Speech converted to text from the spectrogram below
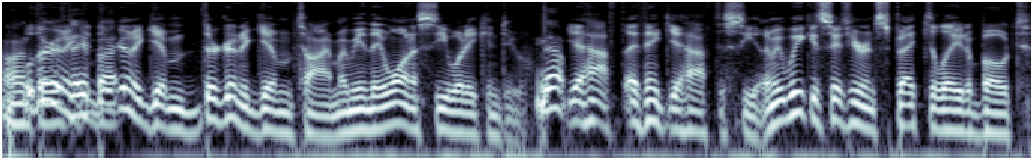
on Well, they're Thursday. going to they're going to give him they're going to give him time. I mean, they want to see what he can do. Yep. You have. To, I think you have to see it. I mean, we can sit here and speculate about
